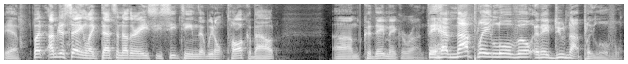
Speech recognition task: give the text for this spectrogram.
Yeah, but I'm just saying, like that's another ACC team that we don't talk about. Um, could they make a run? They have not played Louisville, and they do not play Louisville.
